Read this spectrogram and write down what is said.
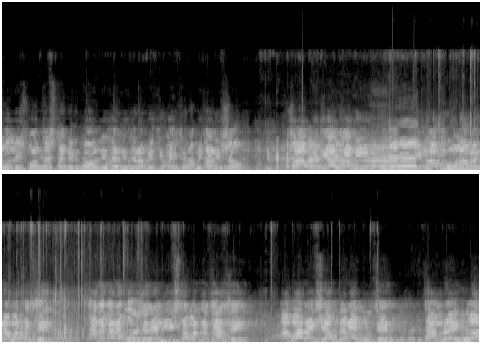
চল্লিশ, পঞ্চাশ টাকার কম লিটার নিজেরা বেশি খাইছেন, আমি জানি সব। সব ইতিহাস জানি, এগুলো ভুল হবে না আমার কাছে। কারা কারা করেছেন এই লিস্ট আমার কাছে আছে। আবার এসে আপনারাই বলছেন যে আমরা এগুলা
